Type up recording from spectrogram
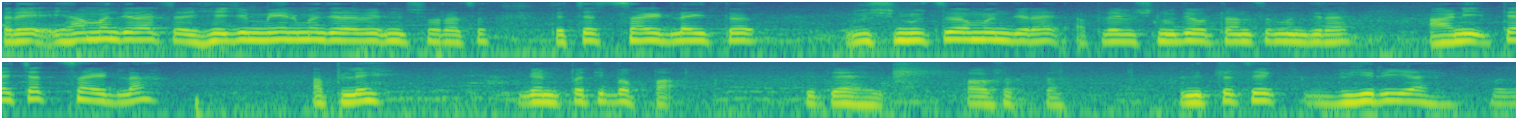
तर ह्या मंदिराचं हे जे मेन मंदिर आहे वेणेश्वराचं त्याच्याच साईडला इथं विष्णूचं मंदिर आहे आपल्या विष्णू देवतांचं मंदिर आहे. आणि त्याच्याच साईडला आपले गणपती बाप्पा तिथे आहेत पाहू शकता. आणि त्याचं एक विहिरी आहे बघा.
